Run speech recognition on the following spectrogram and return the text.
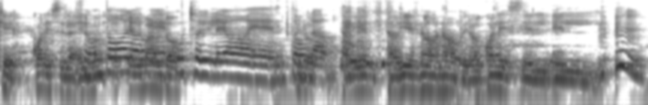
¿Qué? ¿Cuál es el, el, Según el- todo el lo que manto? escucho y leo en todos Pero lados. Está bien, está bien, no, no, pero ¿cuál es el, el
